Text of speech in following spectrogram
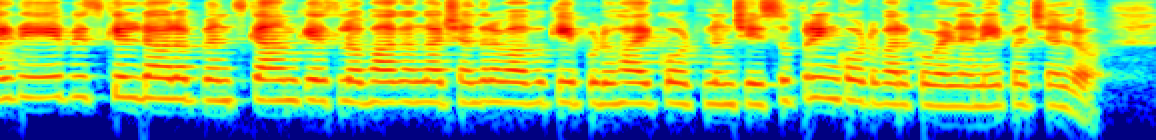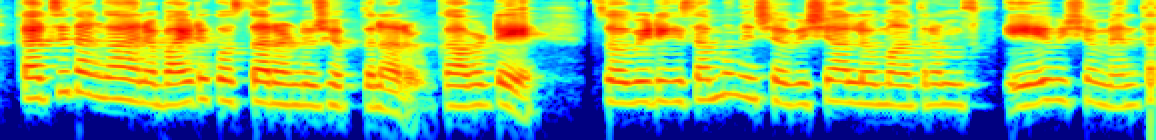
అయితే ఏపీ స్కిల్ డెవలప్మెంట్ స్కామ్ కేసులో భాగంగా చంద్రబాబుకి ఇప్పుడు హైకోర్టు నుంచి సుప్రీంకోర్టు వరకు వెళ్ళిన నేపథ్యంలో ఖచ్చితంగా ఆయన బయటకు వస్తారంటూ చెప్తున్నారు. కాబట్టి సో వీటికి సంబంధించిన విషయాల్లో మాత్రం ఏ విషయం ఎంత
